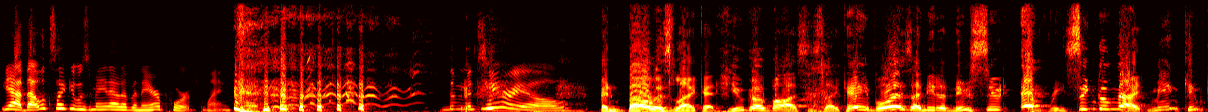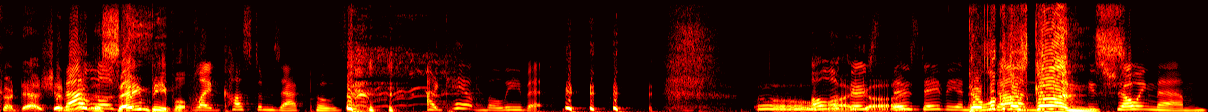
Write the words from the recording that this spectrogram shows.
Yeah, that looks like it was made out of an airport blanket. the material. And Bo is like at Hugo Boss. He's like, "Hey boys, I need a new suit every single night. Me and Kim Kardashian That we're the looks same people." Like custom Zac Posen. I can't believe it. Oh, Oh look, my there's God. there's Davey and Dude, his look at those guns! He's showing them.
